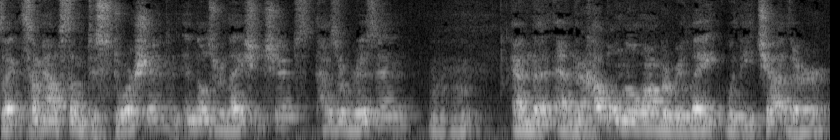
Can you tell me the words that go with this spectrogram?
Yeah. like somehow some distortion in those relationships has arisen hmm and the and the Yeah. couple no longer relate with each other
